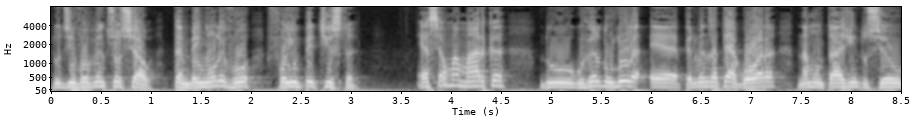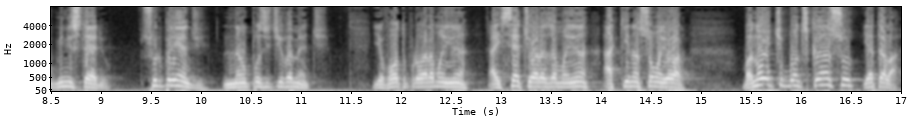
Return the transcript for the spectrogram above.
do Desenvolvimento Social. Também não levou, foi um petista. Essa é uma marca do governo Lula, é, pelo menos até agora, na montagem do seu ministério. Surpreende, não positivamente. E eu volto para o ar amanhã, às 7 horas da manhã, aqui na Som Maior. Boa noite, bom descanso e até lá.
